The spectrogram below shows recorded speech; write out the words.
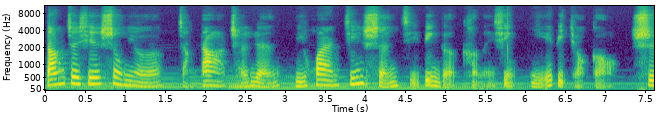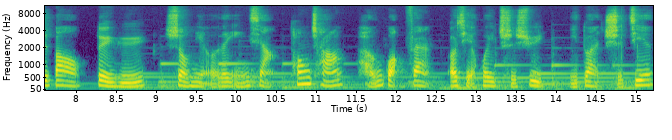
当这些受虐儿长大成人，罹患精神疾病的可能性也比较高。施暴对于受虐儿的影响通常很广泛，而且会持续一段时间。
